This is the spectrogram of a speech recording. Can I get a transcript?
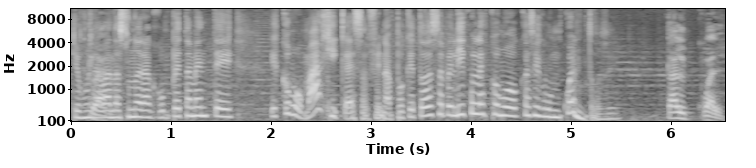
que es una banda sonora completamente, es como mágica eso al final, porque toda esa película es como casi como un cuento. ¿sí? Tal cual.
